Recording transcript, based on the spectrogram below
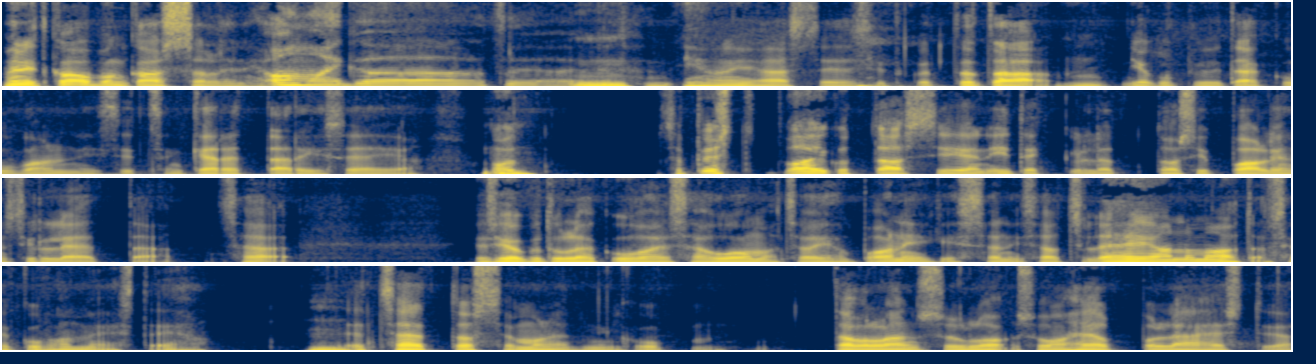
menit kaupan kassalle, niin oh my god, ja Mm. ihan jäässä. Ja sitten kun tota, joku pyytää kuvan, niin sitten sen kädet tärisee. Ja, mut Mm. sä pystyt vaikuttaa siihen itse kyllä tosi paljon silleen, että sä, jos joku tulee kuva ja sä huomaat, että se on ihan paniikissa, niin sä oot silleen, hei anna mä otan sen kuvan meistä ihan. Mm. Et sä et ole semmoinen, että niinku, tavallaan sulla, on- sua on helppo lähestyä,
